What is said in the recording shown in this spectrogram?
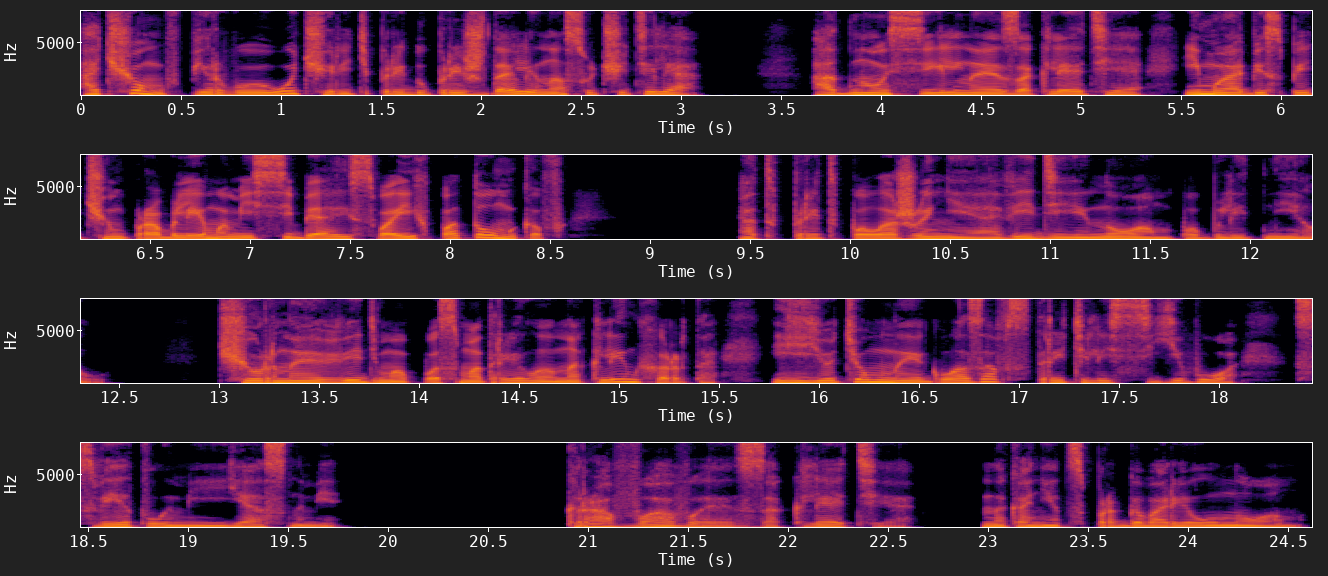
О чем в первую очередь предупреждали нас учителя? Одно сильное заклятие, и мы обеспечим проблемами себя и своих потомков. От предположения Авидии Ноам побледнел. Черная ведьма посмотрела на Клинхарта, и ее темные глаза встретились с его, светлыми и ясными. «Кровавое заклятие», — наконец проговорил Ноам.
